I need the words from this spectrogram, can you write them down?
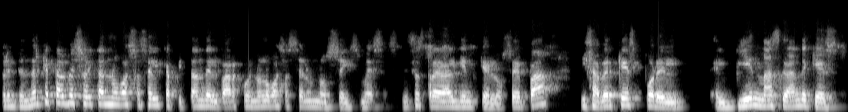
pero entender que tal vez ahorita no vas a ser el capitán del barco y no lo vas a hacer unos seis meses. Necesitas traer a alguien que lo sepa y saber que es por el, el bien más grande que es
